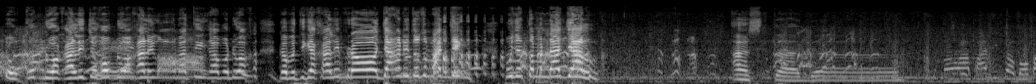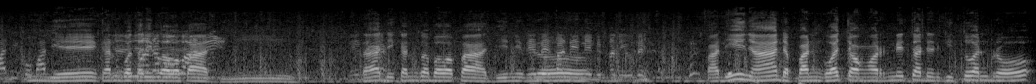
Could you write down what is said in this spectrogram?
Cukup dua kali, cukup dua kali gua mati. Gak mau dua, gak mau tiga kali bro. Jangan ditutup anjing. Punya temen dajal. Astaga. Bawa padi tuh, bawa padi, bawa padi. Iya, kan gua tadi bawa padi. Tadi kan gua bawa padi nih, ini bro. tadi, ini udah. Padinya depan gua congor ini tuh ada gituan, Bro.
